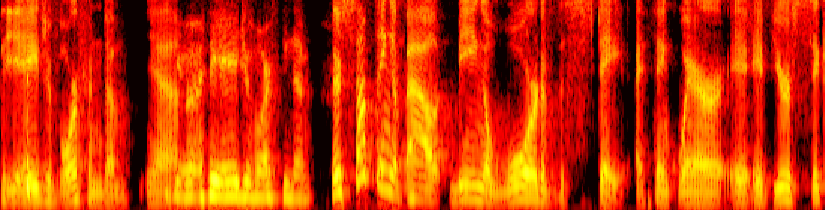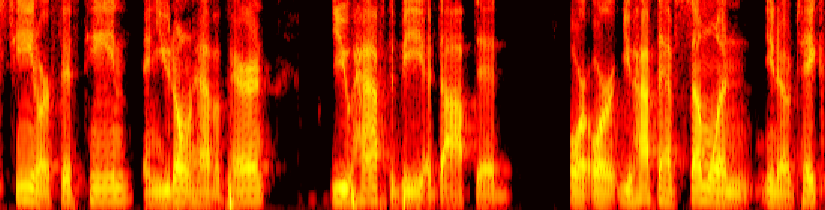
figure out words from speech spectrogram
The age of orphandom. Yeah. The age of orphandom. There's something about being a ward of the state, I think, where if you're 16 or 15 and you don't have a parent, you have to be adopted or or you have to have someone, you know, take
